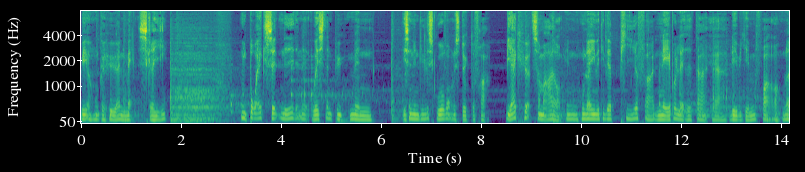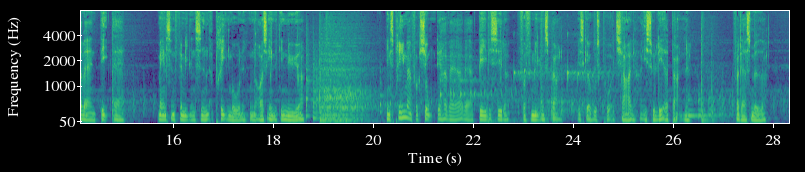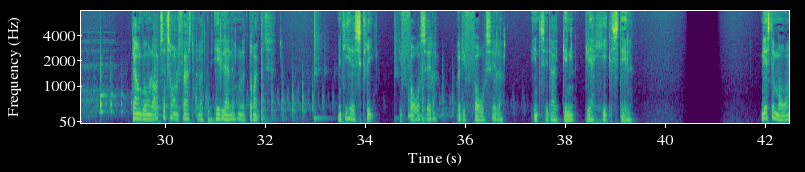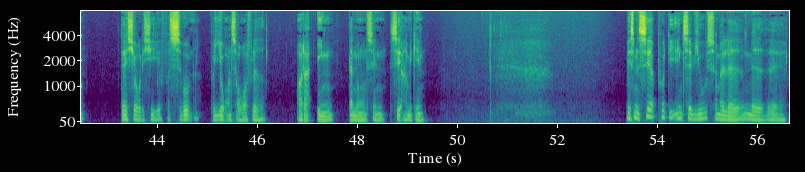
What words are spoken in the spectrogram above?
ved at hun kan høre en mand skrige. Hun bor ikke selv nede i den westernby, men i sådan en lille skurvogn et stykke derfra. Vi har ikke hørt så meget om hende. Hun er en af de der piger fra nabolaget, der er løbet hjemmefra, og hun har været en del af Manson-familien siden april måned. Hun er også en af de nyere. Hendes primære funktion, det har været at være babysitter for familiens børn. Vi skal jo huske på, at Charlie har isoleret børnene fra deres møder. Da hun vågner op, så tror hun først, hun har et eller andet, hun har drømt. Men de her skrig, de fortsætter, og de fortsætter, indtil der igen bliver helt stille. Næste morgen, da er Shorty Shia forsvundet fra jordens overflade, og der er ingen, der nogensinde ser ham igen. Hvis man ser på de interviews, som er lavet med øh,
